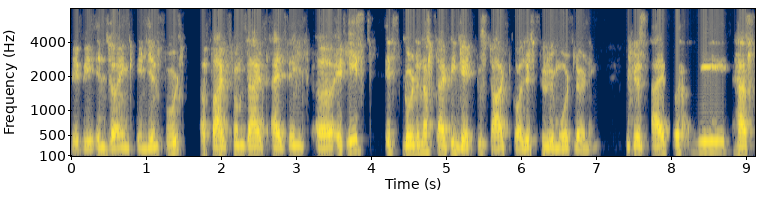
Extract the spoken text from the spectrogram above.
maybe enjoying Indian food. Apart from that, I think uh, at least it's good enough that we get to start college through remote learning because I personally have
